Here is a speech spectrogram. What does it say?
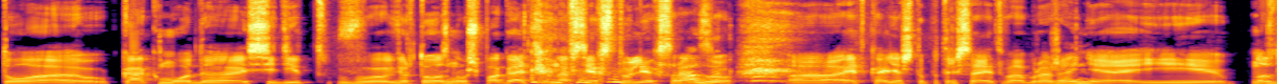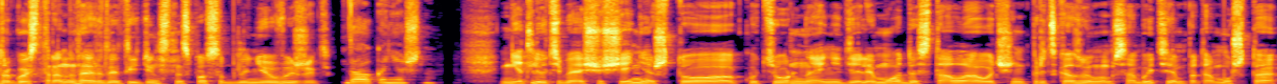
то, как мода сидит в виртуозном шпагате на всех стульях сразу, э, это, конечно, потрясает воображение, и... но, с другой стороны, наверное, это единственный способ для нее выжить. Да, конечно. Нет ли у тебя ощущения, что кутюрная неделя моды стала очень предсказуемым событием, потому что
